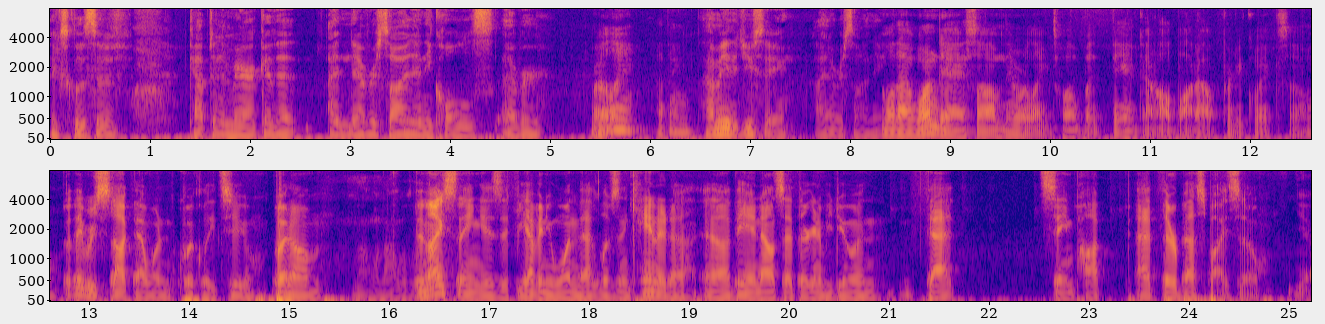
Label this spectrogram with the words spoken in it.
exclusive Captain America that I never saw at any Kohl's ever. Really? I think. How many did you see? I never saw any. Well, that one day I saw them, they were like twelve, but they got all bought out pretty quick. So But they restocked that one quickly too. But um, Not when I was the nice thing is if you have anyone that lives in Canada, uh, they announced that they're going to be doing that same pop at their Best Buy. So yeah.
